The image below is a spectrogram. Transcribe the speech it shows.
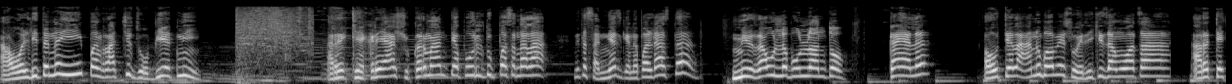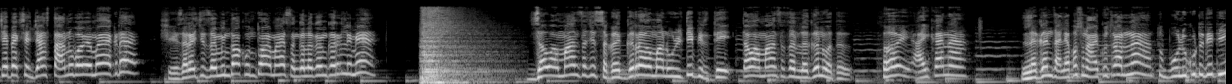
आवडली तर नाही पण रातची झोपी येत नाही. अरे खेकड्या शुकरमान त्या पोरी तू पसंत आला मी तर संन्यास घेणं पडलं असतं. मी राहुलला बोललो आणतो काय आलं? अहो त्याला अनुभव आहे सोयरीकी जमवाचा अरे त्याच्यापेक्षा जास्त अनुभव आहे माझ्याकडे. शेजाऱ्याची जमीन दाखवून तो माझ्या संग लग्न करेल मी. जेव्हा माणसाचे सगळे ग्रह मान उलटी फिरते तेव्हा माणसाचं लग्न होतं. होय ऐका ना. लग्न झाल्यापासून ऐकूच चाल ना तू बोलू कुठे देती?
